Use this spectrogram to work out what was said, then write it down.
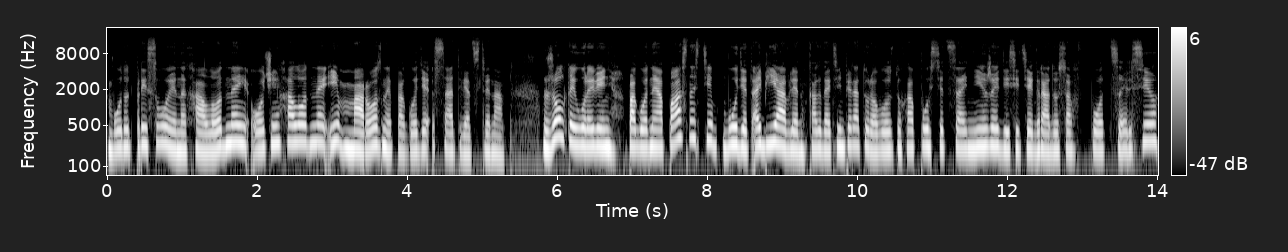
будут присвоены холодной, очень холодной и морозной погоде соответственно. Желтый уровень погодной опасности будет объявлен, когда температура воздуха опустится ниже 10 градусов по Цельсию.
